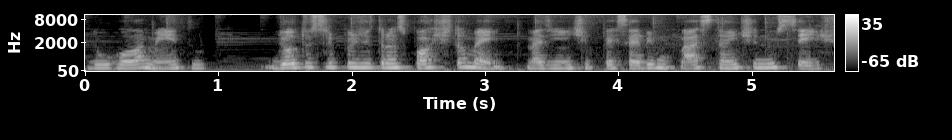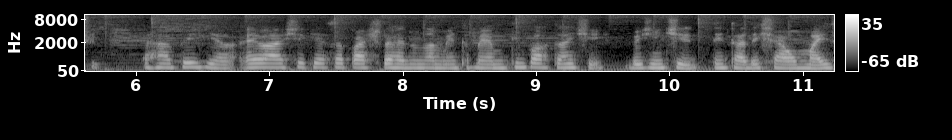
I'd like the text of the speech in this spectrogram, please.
do rolamento, de outros tipos de transporte também, mas a gente percebe bastante no seixo. É rapidinho, eu acho que essa parte do arredondamento também é muito importante, a gente tentar deixar o mais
